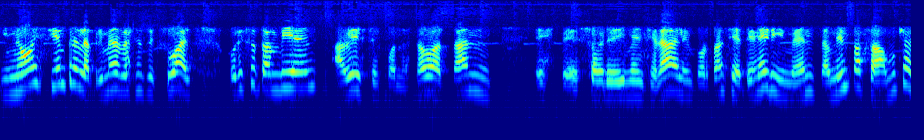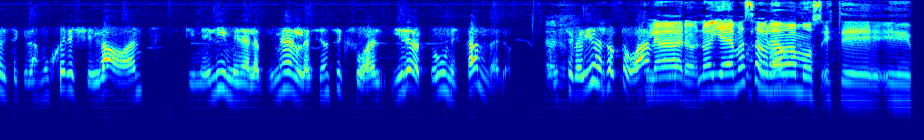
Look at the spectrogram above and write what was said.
Y no es siempre la primera relación sexual. Por eso también, a veces, cuando estaba tan este, sobredimensionada la importancia de tener himen, también pasaba muchas veces que las mujeres llegaban sin el himen a la primera relación sexual y era todo un escándalo. Claro. se lo había roto antes. Claro, no, y además hablábamos este eh,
